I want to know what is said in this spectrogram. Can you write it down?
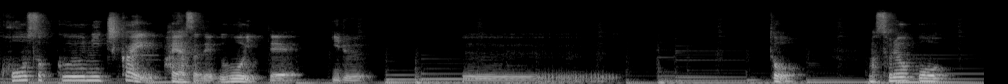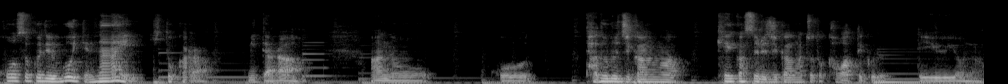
高速に近い速さで動いていると、まあ、それをこう高速で動いてない人から見たらあのこうたどる時間が経過する時間がちょっと変わってくるっていうような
